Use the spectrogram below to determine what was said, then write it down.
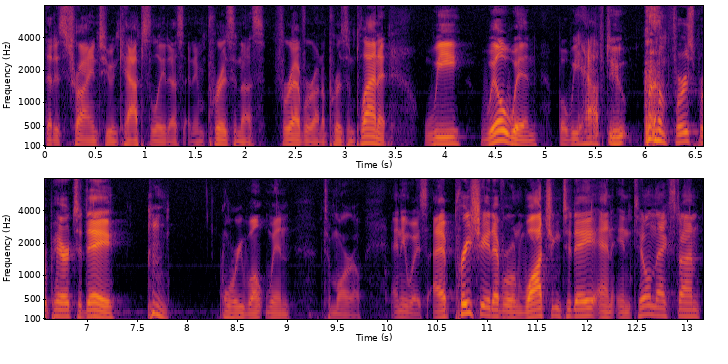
that is trying to encapsulate us and imprison us forever on a prison planet we will win, but we have to first prepare today or we won't win tomorrow. Anyways, I appreciate everyone watching today, and until next time,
